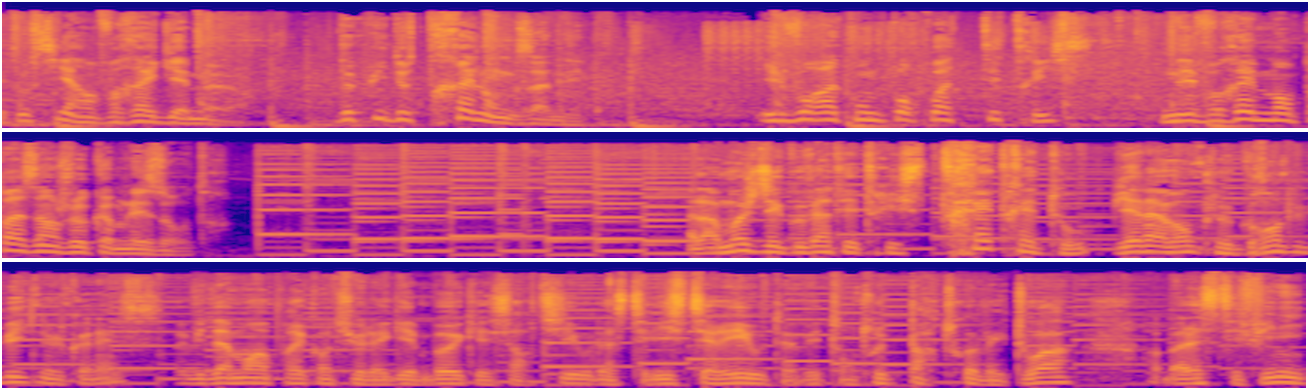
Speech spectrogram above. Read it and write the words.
est aussi un vrai gamer, depuis de très longues années. Il vous raconte pourquoi Tetris n'est vraiment pas un jeu comme les autres. Alors moi j'ai découvert Tetris très très tôt, bien avant que le grand public ne le connaisse. Évidemment après quand tu as la Game Boy qui est sortie, ou là c'était l'hystérie, où tu avais ton truc partout avec toi, ah bah là c'était fini.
